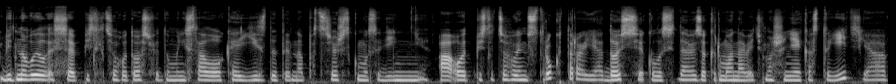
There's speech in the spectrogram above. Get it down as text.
відновилася після цього досвіду. Мені стало окей їздити на пасажирському сидінні. А от після цього інструктора я досі, коли сідаю за кермо, навіть в машині, яка стоїть, я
